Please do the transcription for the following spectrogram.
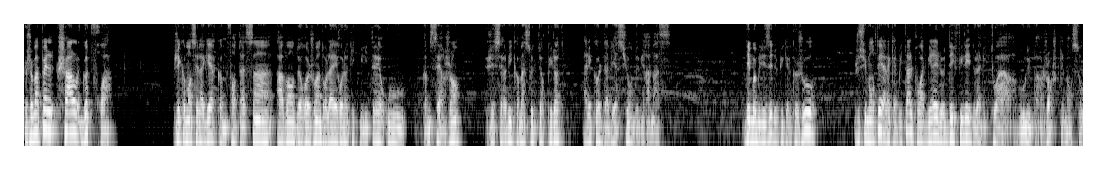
Je m'appelle Charles Godefroy. J'ai commencé la guerre comme fantassin avant de rejoindre l'aéronautique militaire où, comme sergent, j'ai servi comme instructeur pilote à l'école d'aviation de Miramas. Démobilisé depuis quelques jours, je suis monté à la capitale pour admirer le défilé de la victoire voulu par Georges Clémenceau.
